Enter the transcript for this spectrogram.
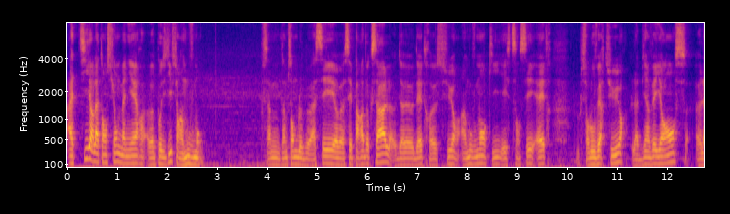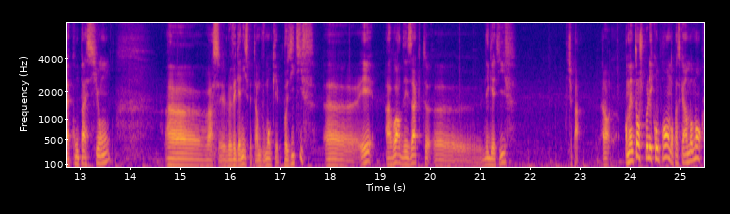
attire l'attention de manière euh, positive sur un mouvement. Ça me, semble assez, euh, paradoxal d'être sur un mouvement qui est censé être sur l'ouverture, la bienveillance, euh, la compassion. le véganisme est un mouvement qui est positif. et avoir des actes négatifs, je sais pas. Alors, en même temps, je peux les comprendre, parce qu'à un moment, euh,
